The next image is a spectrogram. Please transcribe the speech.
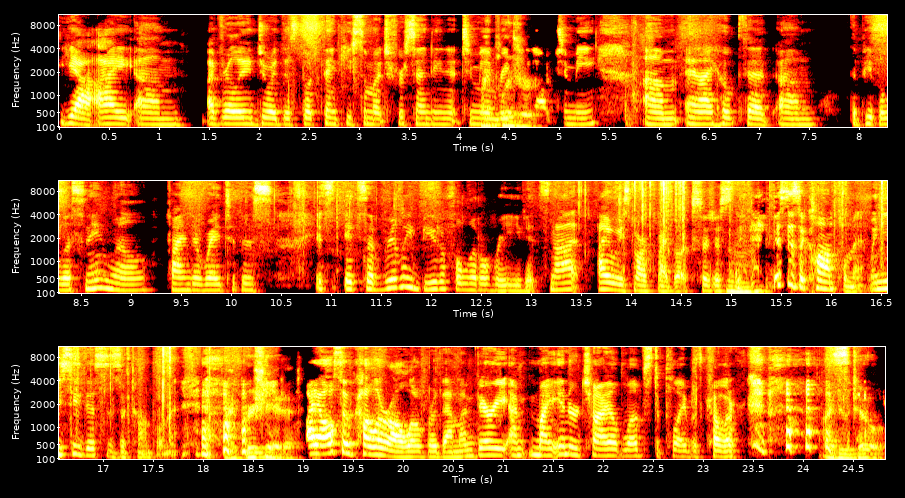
yeah, I um, I've really enjoyed this book. Thank you so much for sending it to me My and pleasure. reaching out to me. Um, and I hope that um, the people listening will find their way to this. It's it's a really beautiful little read. It's not. I always mark my books, so just this is a compliment. When you see this, is a compliment. I appreciate it. I also color all over them. I'm very. I'm, my inner child loves to play with color. I do too.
